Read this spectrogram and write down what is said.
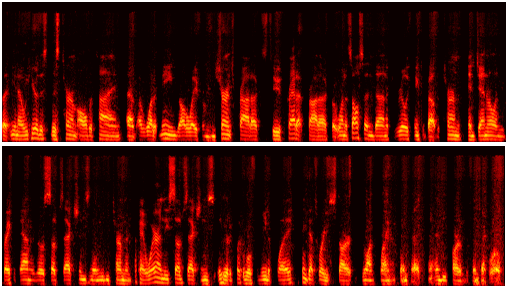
But you know, we hear this this term all the time of, of, what it means, all the way from insurance products to credit product. But when it's all said and done, if you really think about the term in general and you break it down into those subsections, and then you determine, okay, where in these subsections is it applicable for me to play? I think that's where you start if you want to play in fintech and be part of the fintech world.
